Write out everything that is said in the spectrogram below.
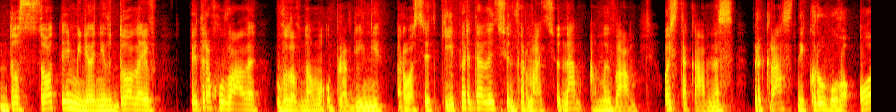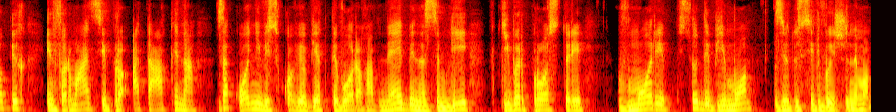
до сотень мільйонів доларів. підрахували в головному управлінні розвідки і передали цю інформацію нам. А ми вам. Ось така в нас прекрасний кругообіг інформації про атаки на законні військові об'єкти ворога в небі, на землі, в кіберпросторі, в морі. Всюди б'ємо, звідусіль виженемо.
